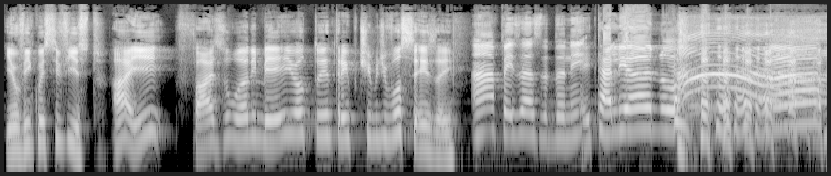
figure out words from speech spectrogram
E eu vim com esse visto. Aí, faz um ano e meio eu entrei pro time de vocês aí. Ah, fez a cidadania. Italiano. Ah,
